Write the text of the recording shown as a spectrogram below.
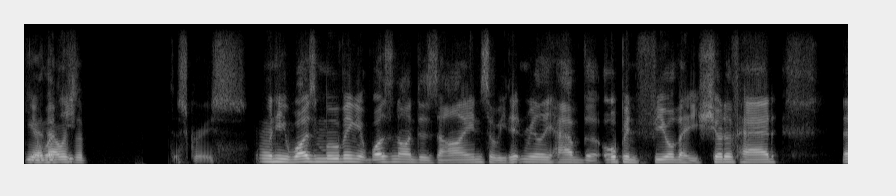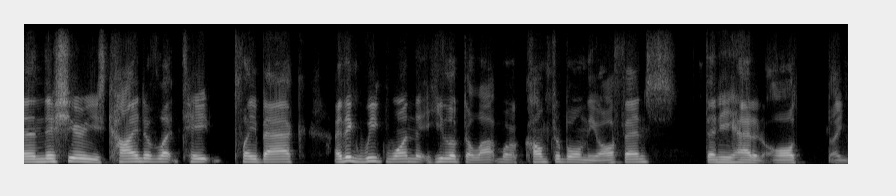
Yeah, Yeah, that was he- a disgrace. when he was moving, it wasn't on design, so he didn't really have the open feel that he should have had. And this year, he's kind of let Tate play back. I think week one that he looked a lot more comfortable in the offense than he had at all, like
